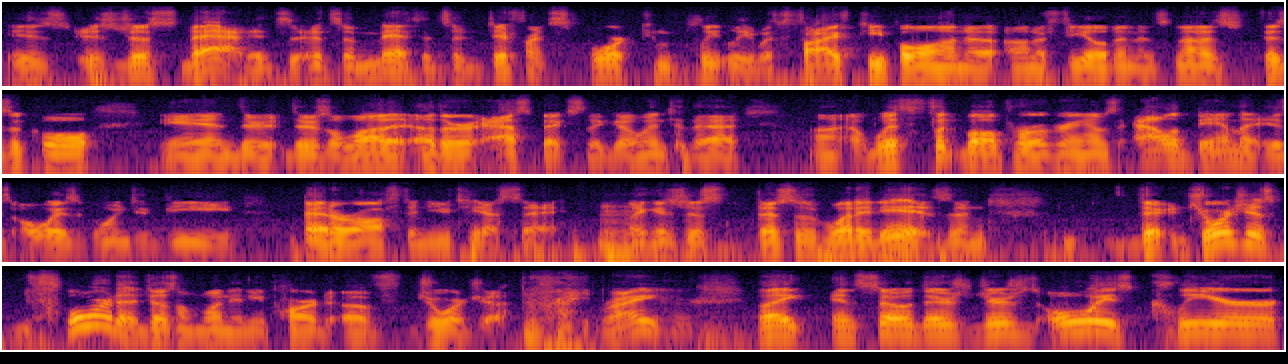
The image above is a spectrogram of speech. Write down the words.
is is just that. It's it's a myth. It's a different sport completely with five people on a on a field, and it's not as physical. And there, there's a lot of other aspects that go into that. Uh, with football programs, Alabama is always going to be better off than UTSA. Mhm. Like it's just this is what it is, and there, Georgia's Florida doesn't want any part of Georgia Right. right? Like, and so there's there's always clear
